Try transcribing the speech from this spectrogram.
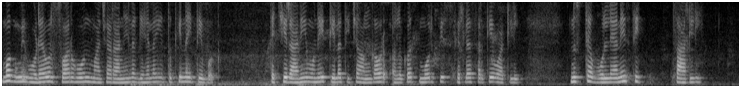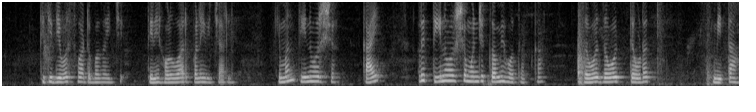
मग मी घोड्यावर स्वार होऊन माझ्या राणीला घ्यायला येतो की नाही ते बघ. त्याची राणी म्हणे तिला तिच्या अंगावर अलगत मोरपीस फिरल्यासारखे वाटली. नुसत्या बोलण्यानेच ती चारली. किती दिवस वाट बघायची? तिने हळुवारपणे विचारलं. किमान तीन वर्ष. काय? अरे तीन वर्ष म्हणजे कमी होतात का? जवळजवळ तेवढंच. स्मिता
